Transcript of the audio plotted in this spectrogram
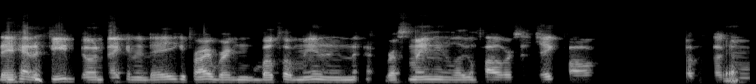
They had a feud going back in the day. You could probably bring both of them in in WrestleMania, Logan Paul versus Jake Paul. For the Yeah.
